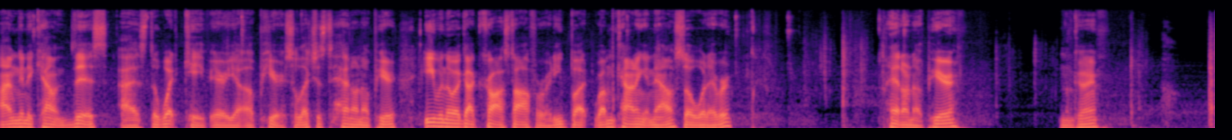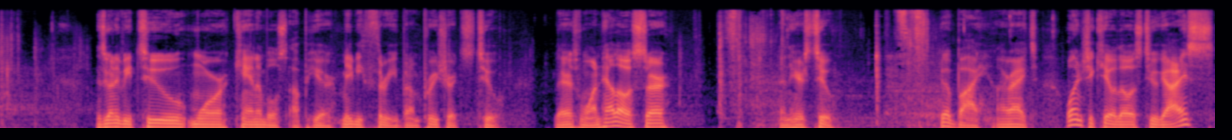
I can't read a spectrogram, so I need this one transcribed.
I'm going to count this as the wet cave area up here. So let's just head on up here, even though I got crossed off already, but I'm counting it now, so whatever. Head on up here. Okay. There's going to be two more cannibals up here. Maybe three, but I'm pretty sure it's two. There's one. Hello, sir. And here's two. Goodbye. All right. Once you kill those two guys,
